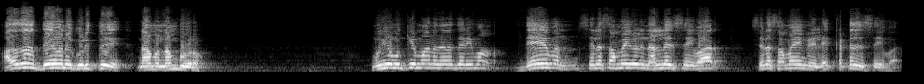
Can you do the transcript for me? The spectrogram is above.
அதுதான் தேவனை குறித்து நாம் நம்புகிறோம். மிக முக்கியமானது என்ன தெரியுமா? தேவன் சில சமயங்களில் நல்லது செய்வார் சில சமயங்களிலே கெட்டது செய்வார்.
